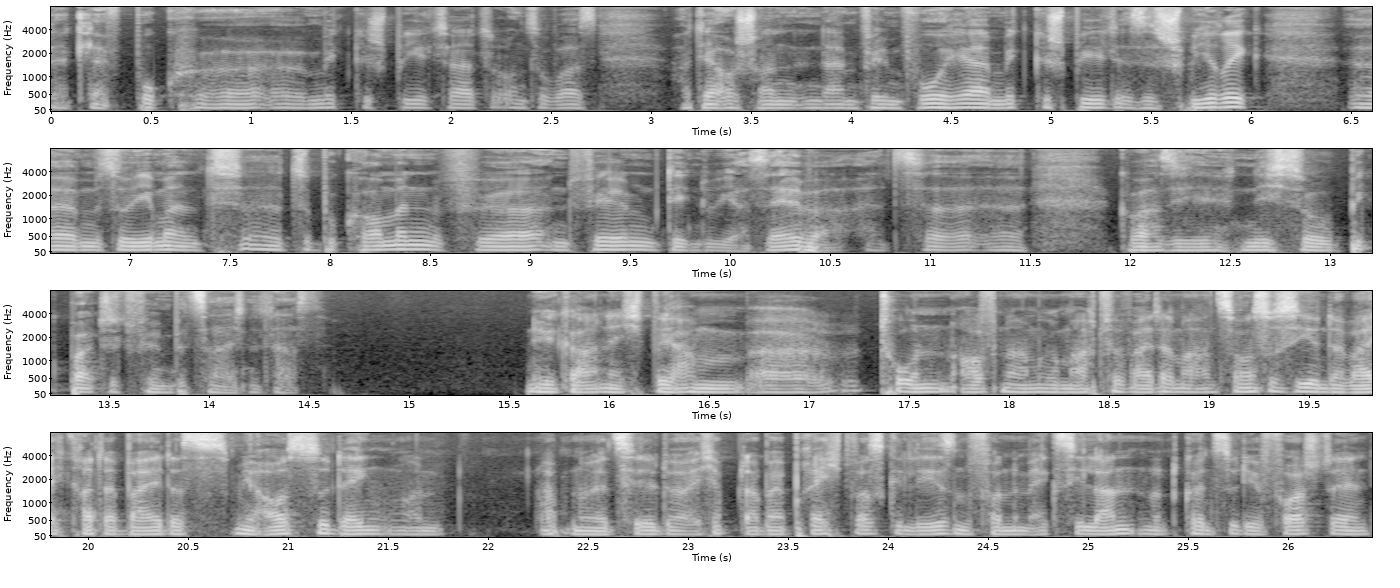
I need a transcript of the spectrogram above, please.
Detlef Buck äh, mitgespielt hat und sowas, hat ja auch schon in einem Film vorher mitgespielt. Es ist schwierig, ähm, so jemand äh, zu bekommen für einen Film, den du ja selber als äh, äh, quasi nicht so Big-Budget-Film bezeichnet hast. Nee, gar nicht. Wir haben äh, Tonaufnahmen gemacht für Weitermachen Sanssouci und da war ich gerade dabei, das mir auszudenken und habe nur erzählt, ich habe da bei Brecht was gelesen von einem Exilanten und könntest du dir vorstellen,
